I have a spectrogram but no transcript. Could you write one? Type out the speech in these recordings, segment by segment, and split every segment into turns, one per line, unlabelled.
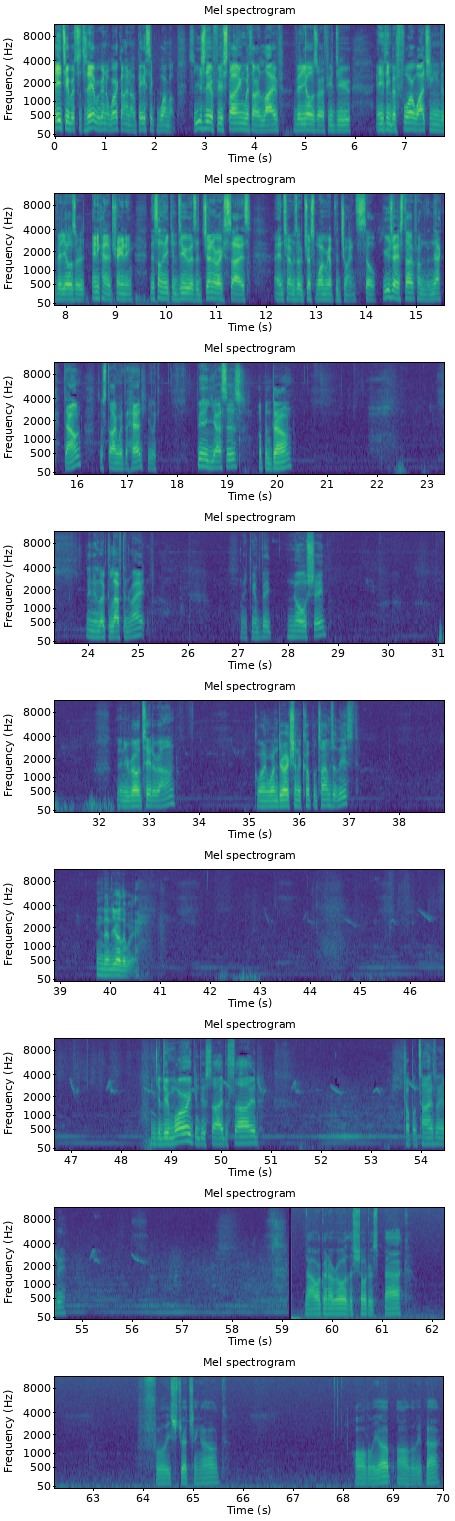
Hey YouTubers, so today we're going to work on a basic warm-up. So usually if you're starting with our live videos or if you do anything before watching the videos or any kind of training, there's something you can do as a general exercise in terms of just warming up the joints. So usually I start from the neck down, so starting with the head, you're like big yeses up and down. Then you look left and right, making a big nose shape. Then you rotate around, going one direction a couple times at least, and then the other way. You can do more, you can do side to side, a couple of times maybe. Now we're to roll the shoulders back fully stretching out all the way up, all the way back,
